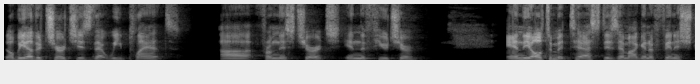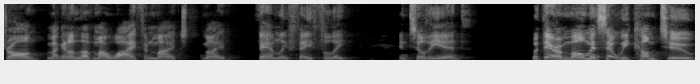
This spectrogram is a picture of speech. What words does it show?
There'll be other churches that we plant uh, from this church in the future. And the ultimate test is am I going to finish strong? Am I going to love my wife and my, my family faithfully until the end? But there are moments that we come to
